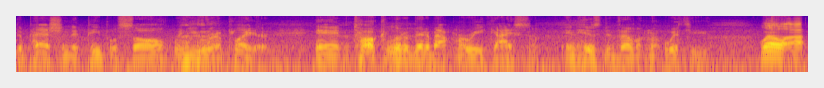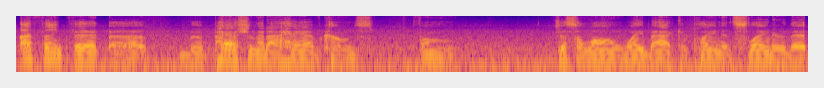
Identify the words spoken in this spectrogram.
the passion that people saw when you were a player. And talk a little bit about Mareik Isom and his development with you. Well, I, I think that uh, the passion that I have comes from just a long way back and playing in Slater. That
